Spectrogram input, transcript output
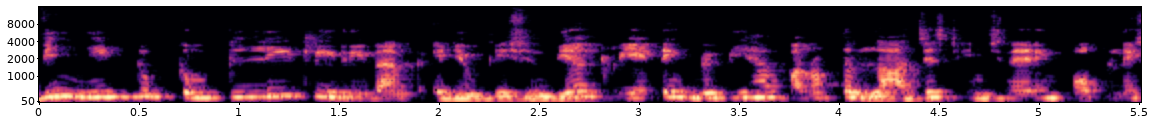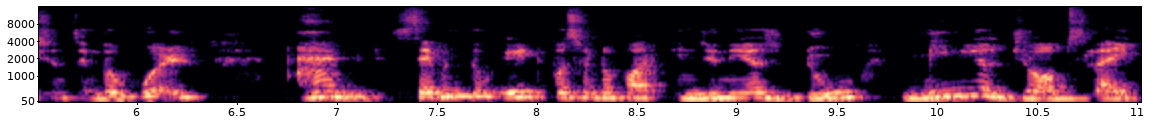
We need to completely revamp education. We are creating we have one of the largest engineering populations in the world and 7 to 8% of our engineers do menial jobs like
